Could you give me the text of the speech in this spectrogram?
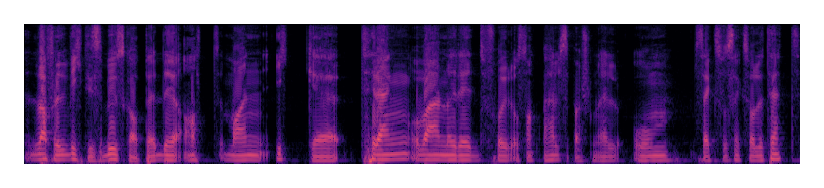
i hvert fall det viktigste budskapet er at man ikke trenger å være noe redd for å snakke med helsepersonell om sex og seksualitet.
